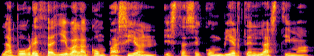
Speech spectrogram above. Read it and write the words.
La pobreza lleva a la compasión, esta se convierte en lástima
